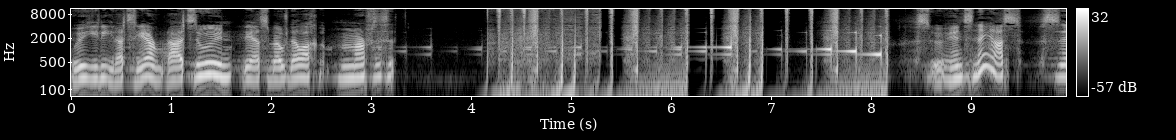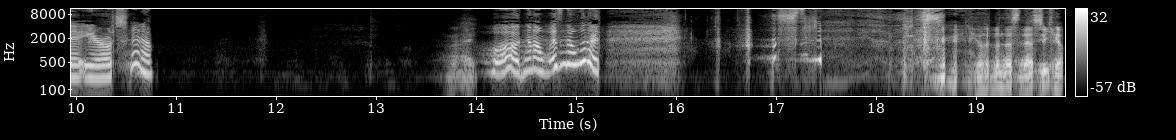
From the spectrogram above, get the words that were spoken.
We die dat zeer dat doen ja smout de lach maar se Zo in sneas se erot snap Nee. Oh, no, no, wasn't it with it? Heel, dat is dat zeker.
